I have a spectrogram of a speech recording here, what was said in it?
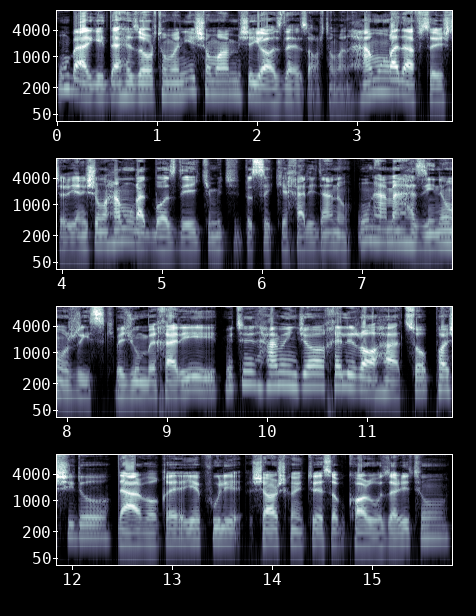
اون برگه ده هزار تومنی شما هم میشه یازده هزار تومن همونقدر افزایش داره. یعنی شما همونقدر بازدهی که می‌تونید به سکه خریدن و اون همه هزینه و ریسک به جون بخرید می‌تونید همینجا خیلی راحت صبح پاشید و در واقع یه پولی شارژ کنید تو حساب کارگزاریتون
